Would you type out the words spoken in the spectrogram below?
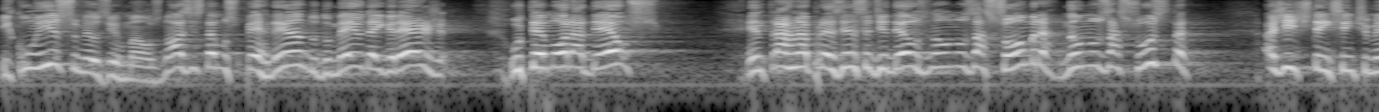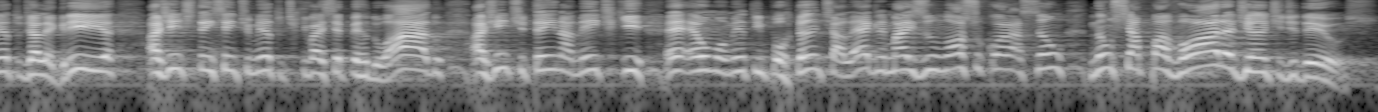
E com isso, meus irmãos, nós estamos perdendo do meio da igreja o temor a Deus. Entrar na presença de Deus não nos assombra, não nos assusta a gente tem sentimento de alegria, a gente tem sentimento de que vai ser perdoado, a gente tem na mente que é, é um momento importante, alegre, mas o nosso coração não se apavora diante de Deus.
